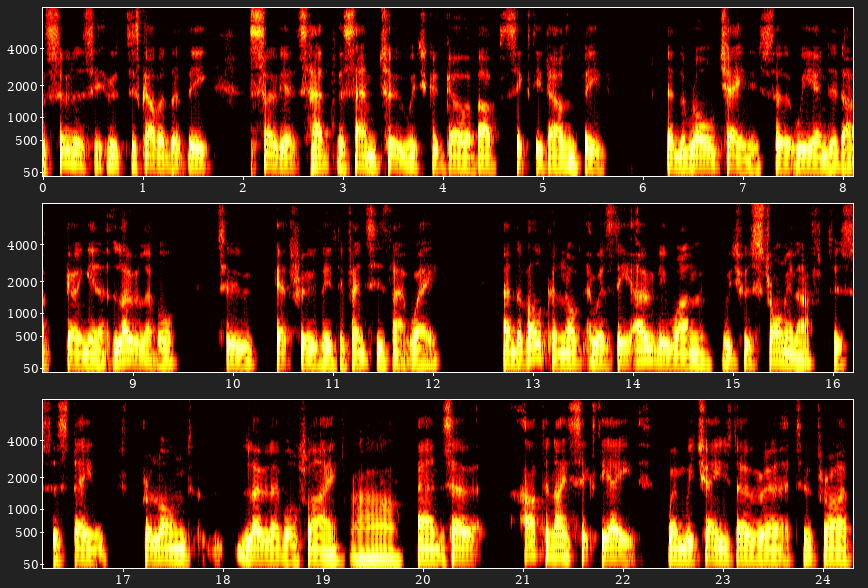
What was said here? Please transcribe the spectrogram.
as soon as it was discovered that the Soviets had the SAM 2, which could go above 60,000 feet, then the role changed so that we ended up going in at low level to get through the defenses that way. And the Vulcan was the only one which was strong enough to sustain prolonged low level flying. Wow. And so after 1968, when we changed over uh, to, for our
